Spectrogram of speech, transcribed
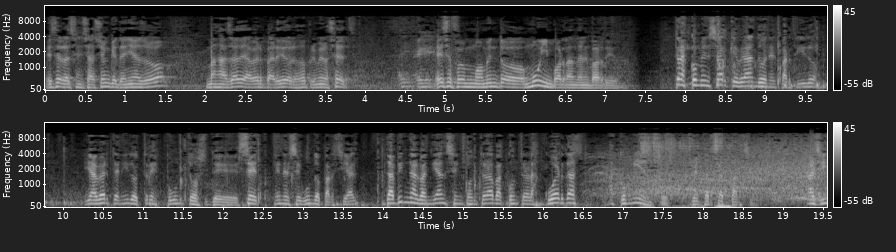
Esa es la sensación que tenía yo, más allá de haber perdido los dos primeros sets. Ese fue un momento muy importante en el partido. Tras comenzar quebrando en el partido y haber tenido tres puntos de set en el segundo parcial, David Nalbandian se encontraba contra las cuerdas a comienzo del tercer parcial. Allí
